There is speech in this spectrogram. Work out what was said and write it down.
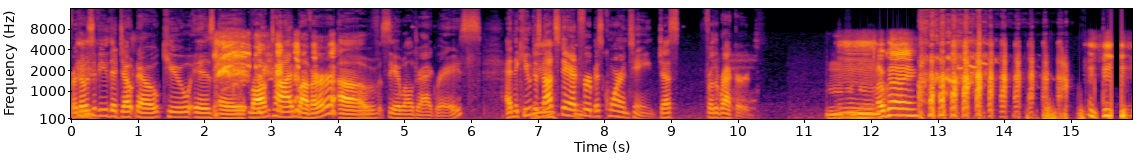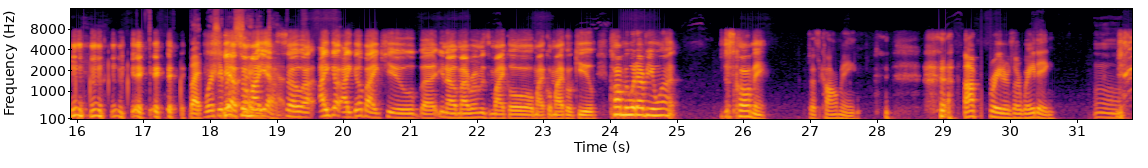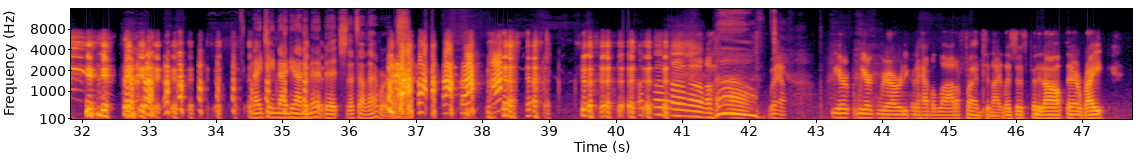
For those of you that don't know, Q is a longtime lover of COL Drag Race. And the Q does not stand Mhm. for Miss Quarantine, just for the record. Mm, okay. but we're super yeah, so my yeah, so uh, I go I go by Q, but you know my room is Michael, Michael, Michael Q. Call me whatever you want. Just call me. Just call me. Operators are waiting. Mm, 1999 a minute, bitch. That's how that works. Oh, Oh. well, we are we are we're already going to have a lot of fun tonight. Let's just put it out there right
